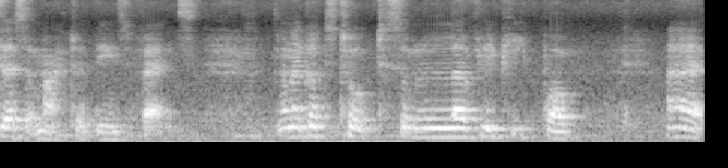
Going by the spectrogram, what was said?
doesn't matter at these events. And I got to talk to some lovely people. Uh,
